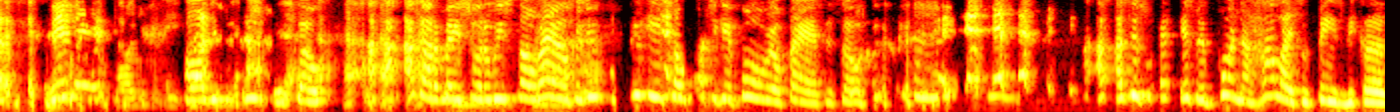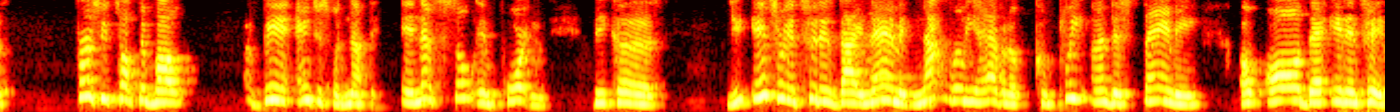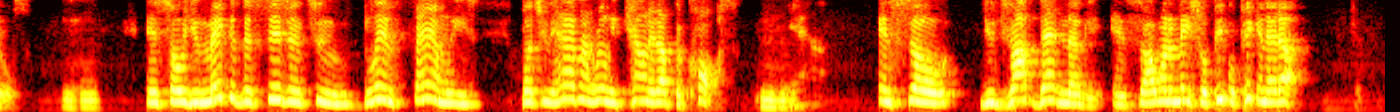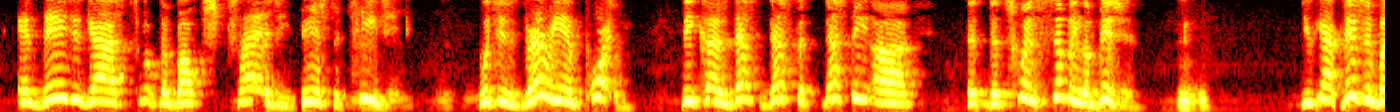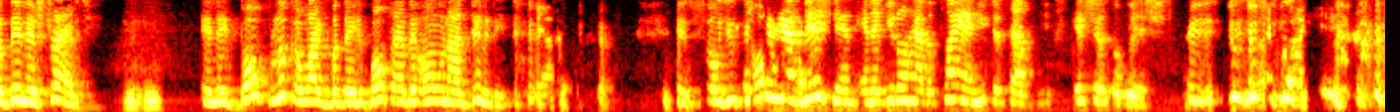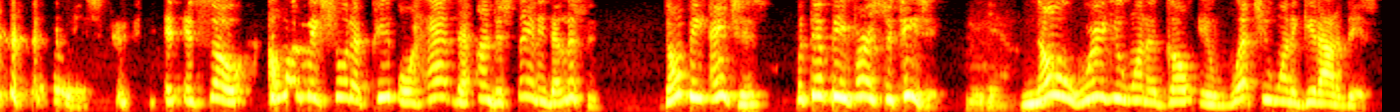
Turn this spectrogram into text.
All you can eat. all you can eat. So I, I, I got to make sure that we slow down because you, you eat so much, you get full real fast. And so I, I just, it's important to highlight some things because first you talked about uh, being anxious for nothing. And that's so important because you enter into this dynamic not really having a complete understanding of all that it entails. Mhm. And so you make a decision to blend families, but you haven't really counted up the cost. Mhm. Yeah. And so you drop that nugget. And so I want to make sure people picking that up. And then you guys talked about strategy, being strategic, which is very important because that's that's the that's the uh the, the twin sibling of vision. Mhm. You got vision, but then there's strategy. Mhm. and they both look alike, but they both have their own identity. Yeah. and so you You can have vision, and if you don't have the plan, you just have it's just a wish. you, you just look It's wish. and, and so I want to make sure that people have that understanding that listen, don't be anxious, but then be very strategic. Yeah. Know where you want to go and what you want to get out of this.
